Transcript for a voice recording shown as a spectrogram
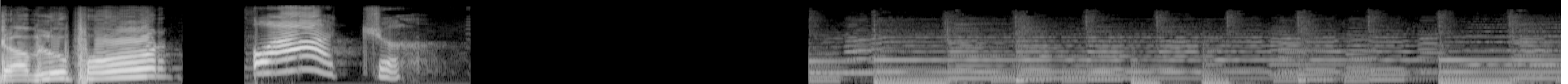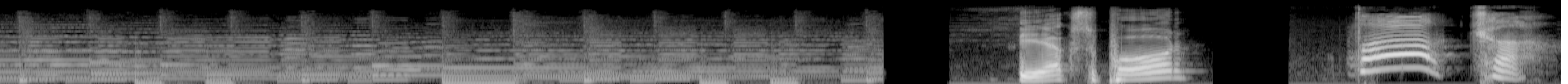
W for watch. X for cha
